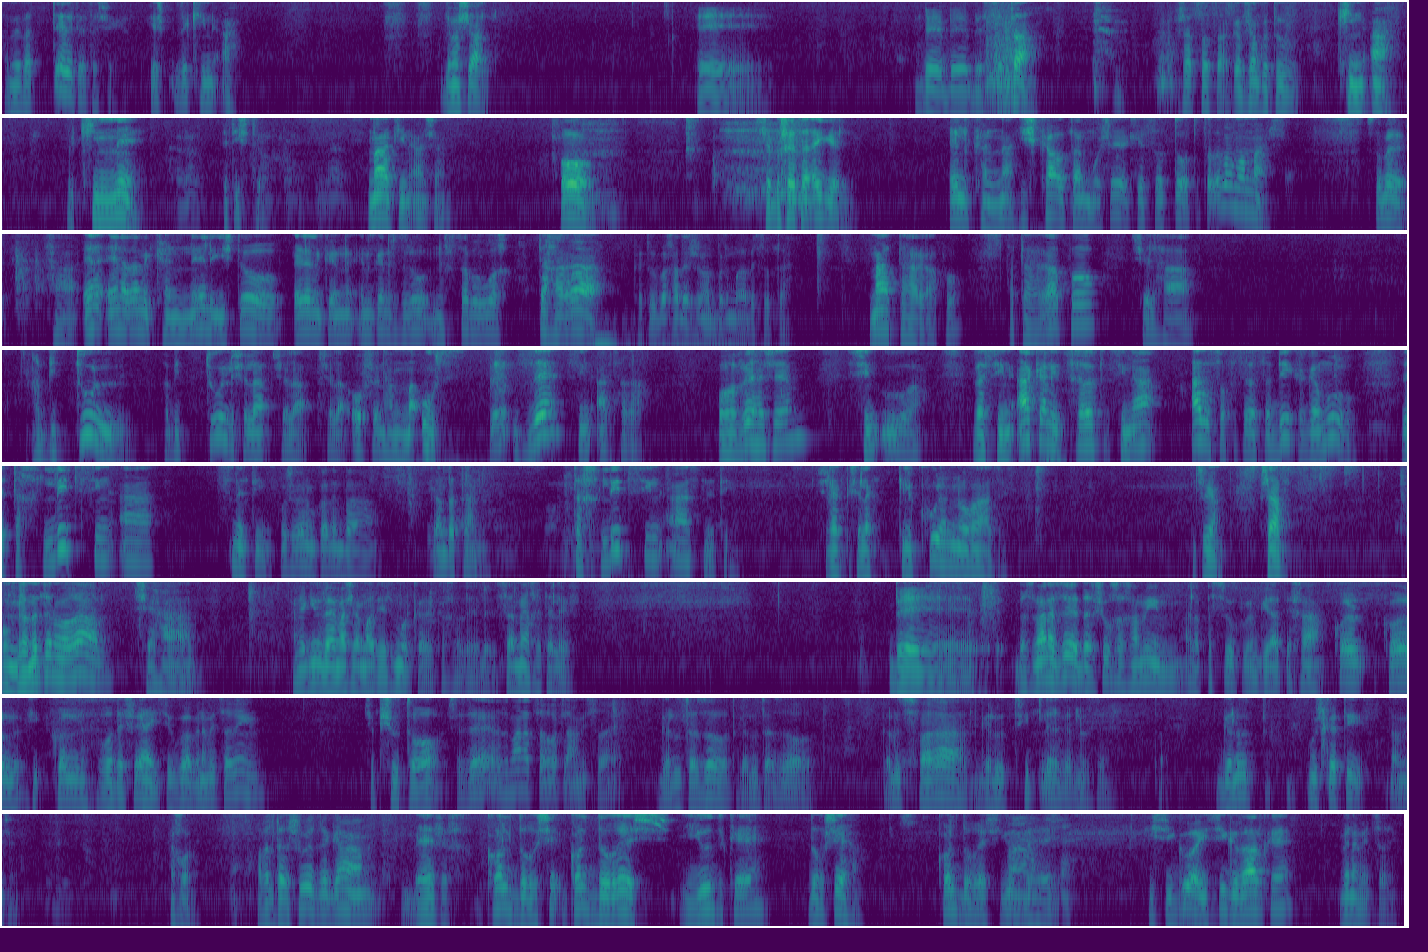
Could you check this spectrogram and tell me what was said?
המבטלת את השקר. יש, זה קנאה. למשל, אה, בסוטה, פרשת סוטה, גם שם כתוב קנאה, וקינא את אשתו. מה הקנאה שם? או שבחטא העגל אל קנה, השקע אותן משה כסוטות, אותו דבר ממש. זאת אומרת, אין, אין אדם מקנא לאשתו, אלא אם כן נכנסה ברוח טהרה, כתוב באחד הלשונות בגמרא בסוטה. מה הטהרה פה? הטהרה פה של ה... הביטול, הביטול של, ה, של, ה, של האופן המאוס. זה, זה שנאת הרע. אוהבי השם, שנאו רע. והשנאה כאן היא צריכה להיות שנאה עד הסוף. אצל הצדיק הגמור זה תכלית שנאה סנטים, כמו שראינו קודם ב... כאן בתניא. תכלית שנאה סנטים, של, של הקלקול הנורא הזה. מצוין. עכשיו, הוא מלמד אותנו הרב שה... אני אגיד אולי מה שאמרתי אתמול, ככה, לשמח את הלב. בזמן הזה דרשו חכמים על הפסוק במגילת איכה, כל, כל, כל רודפיה השיגוה בין המצרים, שפשוטו, שזה זמן הצרות לעם ישראל. גלות הזאת, גלות הזאת, גלות ספרד, גלות היטלר, גלות זה. גלות גוש קטיף, לא משנה. נכון. אבל דרשו את זה גם בהפך. כל, דורש, כל דורש י' כדורשיה. כל דורש י' וה', השיגוה, השיג ו' בין המצרים.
